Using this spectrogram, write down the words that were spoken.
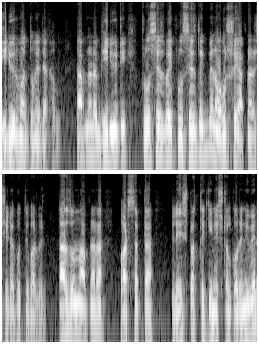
ভিডিওর মাধ্যমে দেখাবো। তা আপনারা ভিডিওটি প্রসেস বাই প্রসেস দেখবেন, অবশ্যই আপনারা সেটা করতে পারবেন। তার জন্য আপনারা হোয়াটসঅ্যাপটা প্লে স্টোর থেকে ইনস্টল করে নেবেন।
